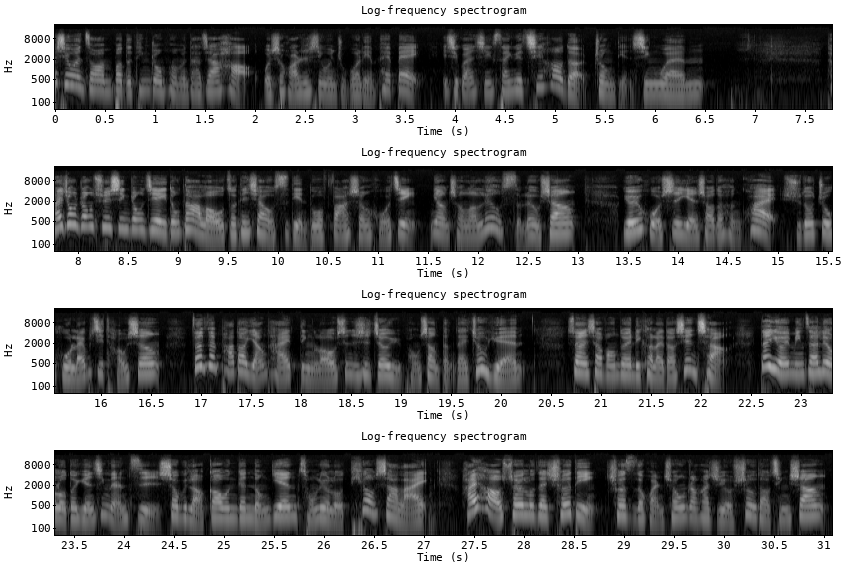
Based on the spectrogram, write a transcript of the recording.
新闻早晚报的听众朋友们，大家好，我是华视新闻主播连佩佩，一起关心三月七号的重点新闻。台中中区新中街一栋大楼昨天下午四点多发生火警，酿成了六死六伤。由于火势延烧得很快，许多住户来不及逃生，纷纷爬到阳台、顶楼，甚至是遮雨棚上等待救援。虽然消防队立刻来到现场，但有一名在六楼的袁姓男子受不了高温跟浓烟，从六楼跳下来，还好摔落在车顶，车子的缓冲让他只有受到轻伤。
